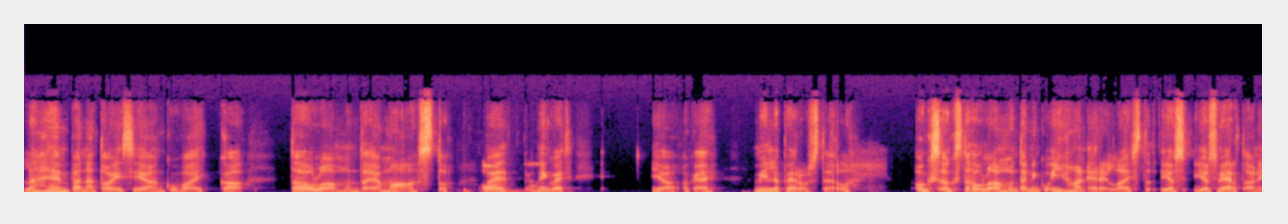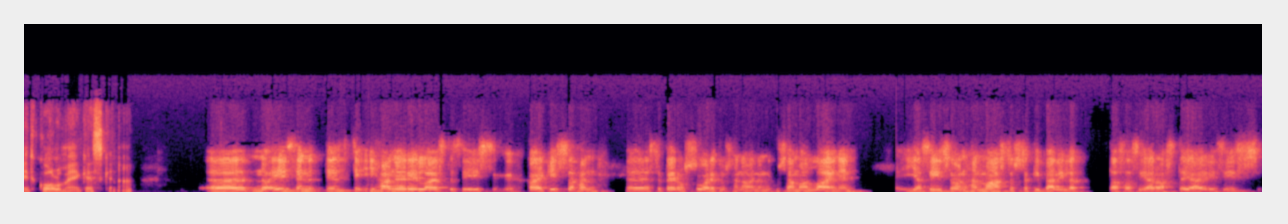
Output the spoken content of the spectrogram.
lähempänä toisiaan kuin vaikka tauluammunta ja maasto? On, Vai, joo. Niinku, et, joo, okei. Okay. Millä perusteella? Onko tauluammunta niinku ihan erilaista, jos, jos vertaa niitä kolmeen keskenään? Öö, no ei se nyt tietysti ihan erilaista, siis kaikissahan se perussuoritushan on aina niin kuin samanlainen, ja siis onhan maastossakin välillä tasaisia rasteja, eli siis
